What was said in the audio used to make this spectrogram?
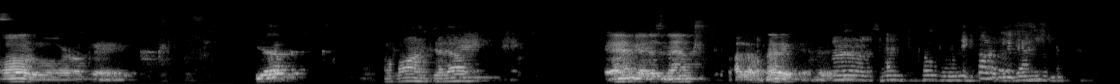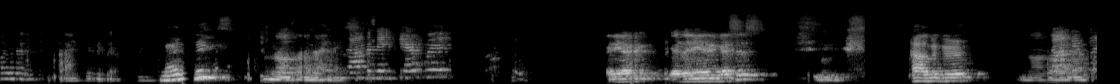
Oh, Lord, okay. Yep. Come on, get out. M, yeah, there's an M. I don't know. Mayonnaise? No, it's not mayonnaise. Dominic Derwin, Any other, guys, any other guesses? Hamburger. No, no, Dominic no. went to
